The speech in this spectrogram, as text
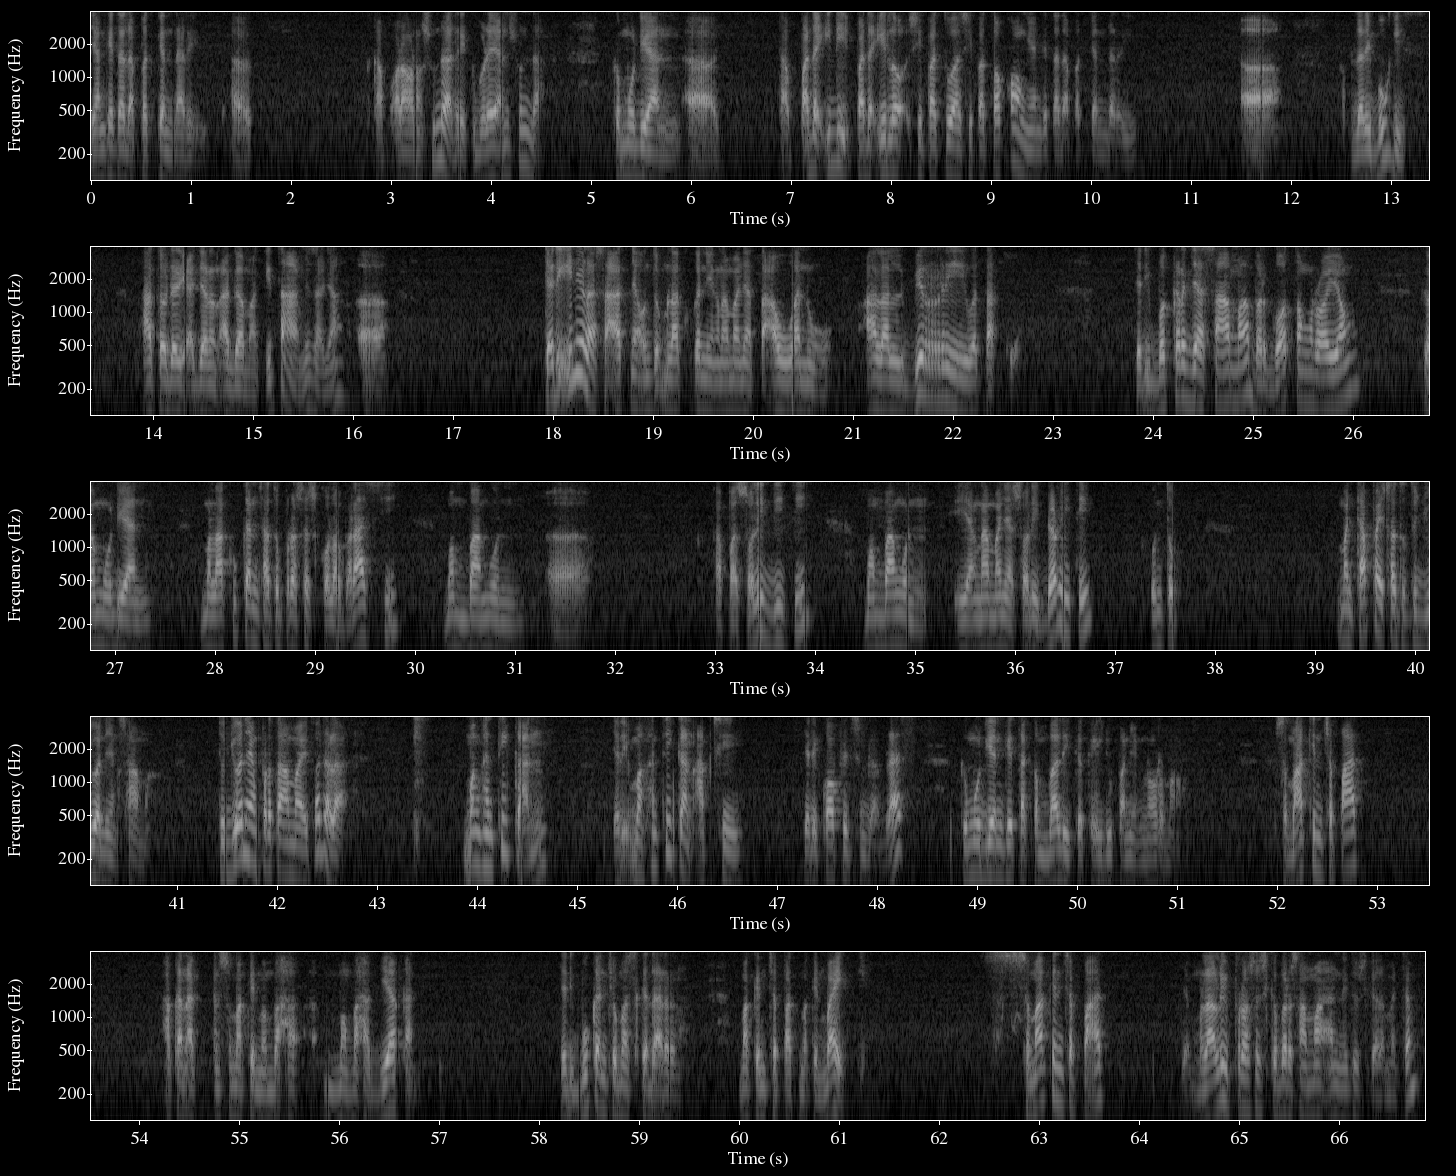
yang kita dapatkan dari uh, orang-orang Sunda, dari kebudayaan Sunda. Kemudian uh, pada idi, pada ilo sifat tua, sifat tokong yang kita dapatkan dari uh, dari Bugis atau dari ajaran agama kita misalnya. Uh, jadi inilah saatnya untuk melakukan yang namanya ta'awanu alal birri wa taqwa. Jadi bekerja sama, bergotong royong kemudian melakukan satu proses kolaborasi, membangun uh, apa solidity, membangun yang namanya solidarity untuk mencapai satu tujuan yang sama. Tujuan yang pertama itu adalah menghentikan jadi menghentikan aksi jadi COVID-19, kemudian kita kembali ke kehidupan yang normal. Semakin cepat akan akan semakin membahagiakan. Jadi bukan cuma sekedar makin cepat makin baik. Semakin cepat ya, melalui proses kebersamaan itu segala macam,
